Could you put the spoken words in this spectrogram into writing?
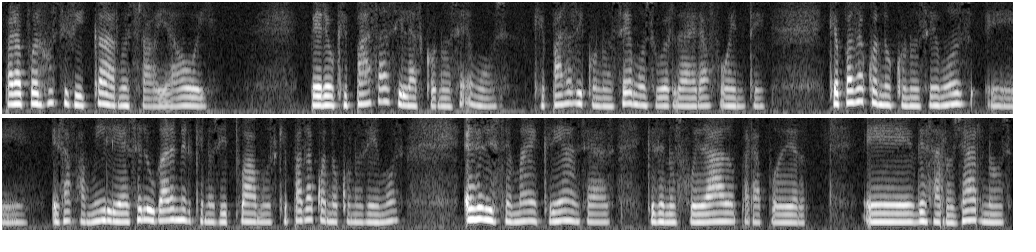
para poder justificar nuestra vida hoy. Pero ¿qué pasa si las conocemos? ¿Qué pasa si conocemos su verdadera fuente? ¿Qué pasa cuando conocemos eh, esa familia, ese lugar en el que nos situamos? ¿Qué pasa cuando conocemos ese sistema de crianzas que se nos fue dado para poder eh, desarrollarnos?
